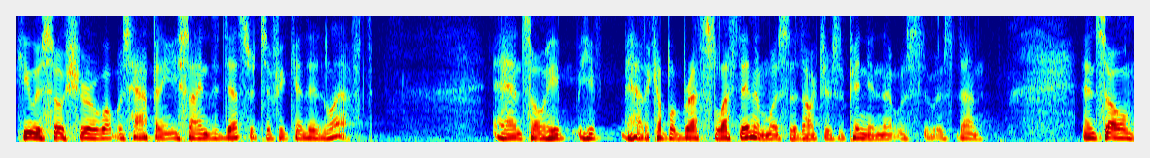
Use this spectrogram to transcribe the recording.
He was so sure what was happening, he signed the death certificate and left. And so he, he had a couple of breaths left in him, was the doctor's opinion. That was, was done. And so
